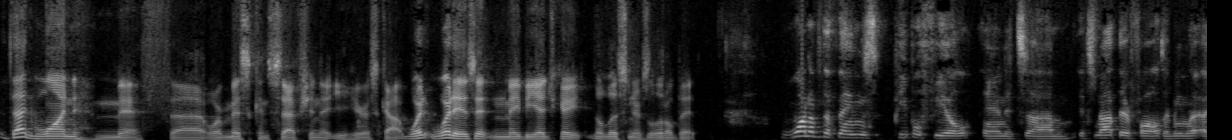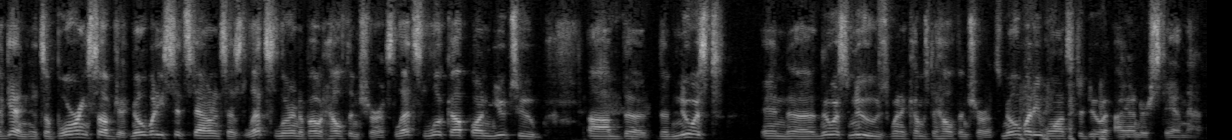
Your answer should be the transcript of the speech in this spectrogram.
that one myth uh, or misconception that you hear, Scott, what what is it, and maybe educate the listeners a little bit. One of the things people feel, and it's um, it's not their fault. I mean, again, it's a boring subject. Nobody sits down and says, "Let's learn about health insurance. Let's look up on YouTube." um, the the newest and uh, newest news when it comes to health insurance. Nobody wants to do it. I understand that.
